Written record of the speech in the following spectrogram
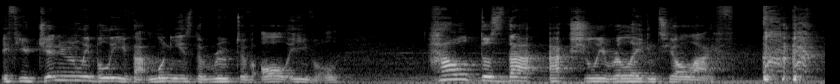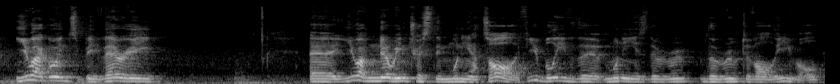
If you genuinely believe that money is the root of all evil, how does that actually relate into your life? you are going to be very. Uh, you have no interest in money at all. If you believe that money is the root, the root of all evil,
